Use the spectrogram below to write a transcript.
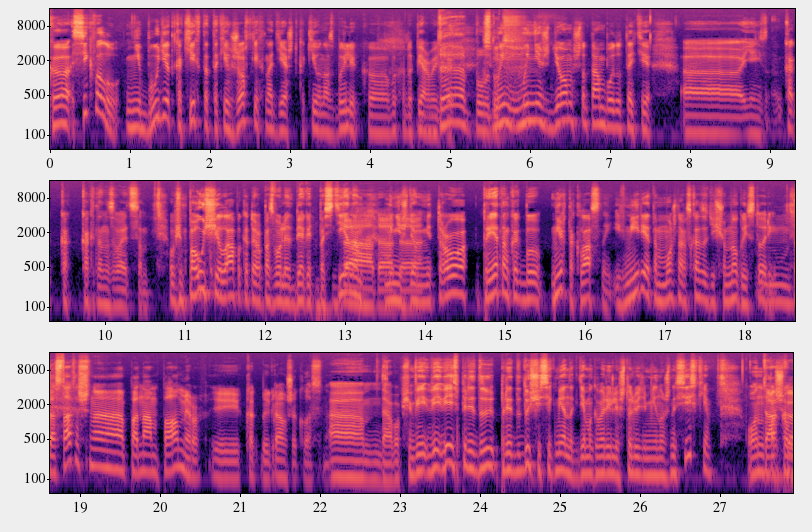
к сиквелу не будет каких-то таких жестких надежд, какие у нас были к выходу первой игры. да, есть будут. Мы, мы не ждем, что там будут эти, э, я не знаю, как, как, как это называется? В общем, паучьи лапы, которые позволят бегать по стенам. Да, да, мы не да. ждем метро. При этом, как бы, мир-то классный. И в мире этом можно рассказывать еще много историй. Достаточно по нам Палмер, и как бы игра уже классная. А, да, в общем, ве- ве- весь преду- предыдущий сегмент, где мы говорили, что людям не нужны сиськи, он Так, пошел в э,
